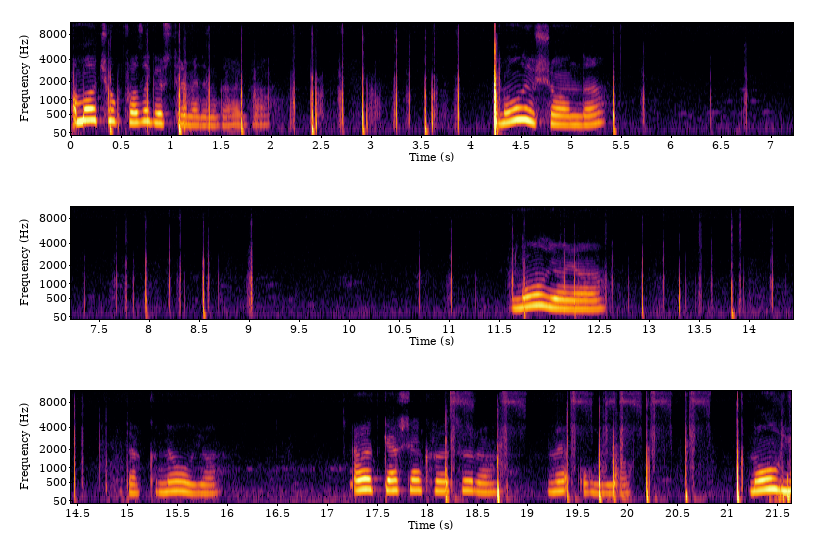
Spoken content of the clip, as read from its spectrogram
Ama çok fazla göstermedim galiba. Ne oluyor şu anda? Ne oluyor ya? Bir dakika ne oluyor? Evet gerçekten kreatörüm. Ne oluyor? Ne oluyor?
